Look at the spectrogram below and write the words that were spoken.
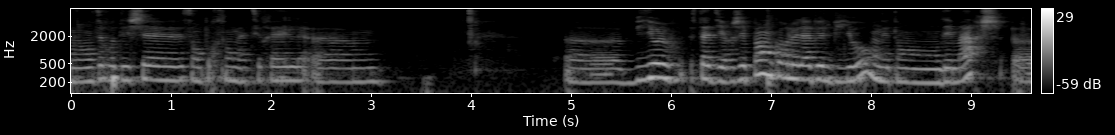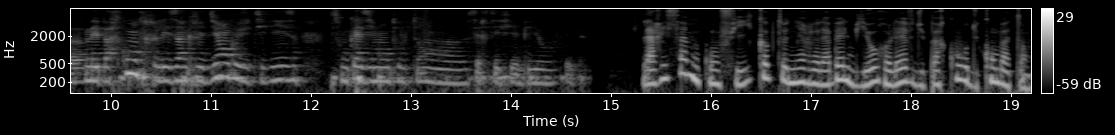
on est en zéro déchet, 100% naturel. Euh, euh, bio, c'est-à-dire j'ai pas encore le label bio, on est en démarche, euh, mais par contre les ingrédients que j'utilise sont quasiment tout le temps certifiés bio. Larissa me confie qu'obtenir le label bio relève du parcours du combattant.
